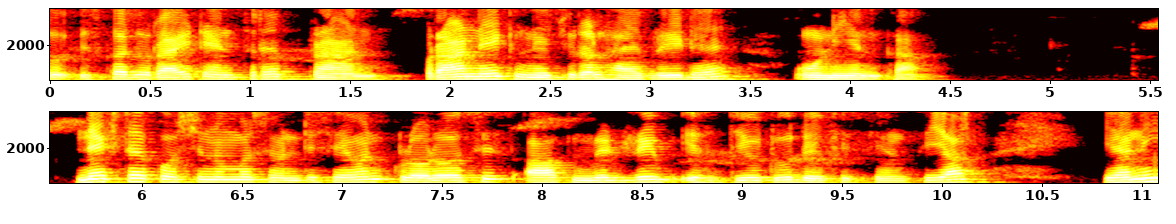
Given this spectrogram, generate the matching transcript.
तो इसका जो राइट आंसर है प्राण। प्राण एक नेचुरल हाइब्रिड है ओनियन का। नेक्स्ट है question number seventy seven chlorosis of midrib is due to deficiency of यानी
